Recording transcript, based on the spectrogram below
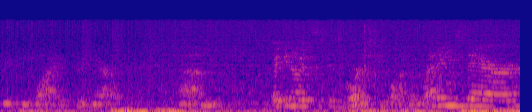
three feet wide, it's pretty narrow. Um, but you know, it's, it's gorgeous. People have their weddings there.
